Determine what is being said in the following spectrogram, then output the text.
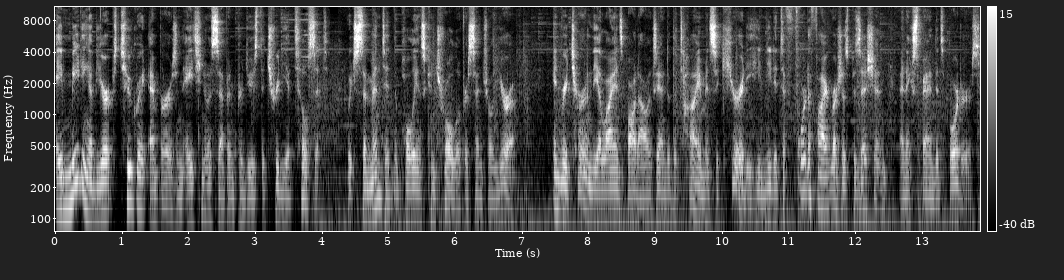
A meeting of Europe's two great emperors in 1807 produced the Treaty of Tilsit, which cemented Napoleon's control over Central Europe. In return, the alliance bought Alexander the time and security he needed to fortify Russia's position and expand its borders.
